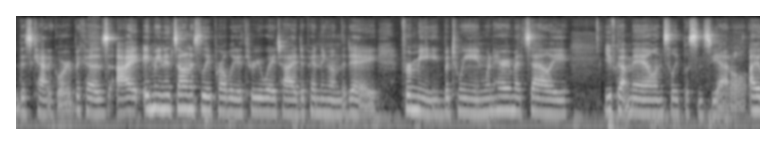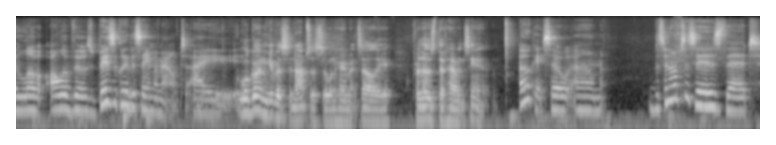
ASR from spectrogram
this category because I I mean it's honestly probably a three-way tie depending on the day for me between When Harry Met Sally, You've Got Mail and Sleepless in Seattle. I love all of those basically the same amount. I Well, go ahead and give a synopsis of When Harry Met Sally for those that haven't seen it. Okay, so um, the synopsis is that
